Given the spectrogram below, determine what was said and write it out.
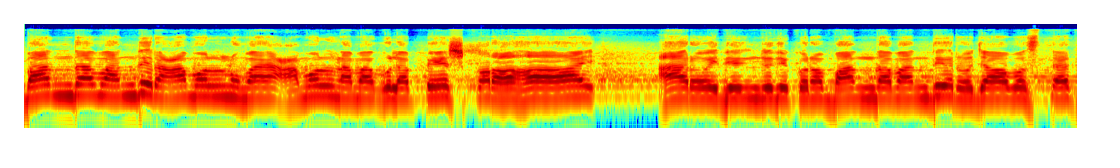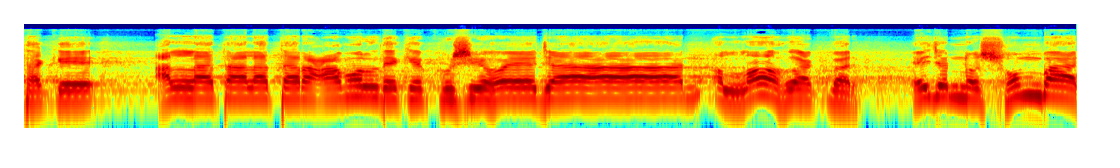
বান্দা বান্দির আমল আমল নামাগুলা পেশ করা হয়। আর ওই দিন যদি কোনো বান্দা বান্দি রোজা অবস্থায় থাকে, আল্লাহ তালা তার আমল দেখে খুশি হয়ে যান। আল্লাহ একবার এই জন্য সোমবার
